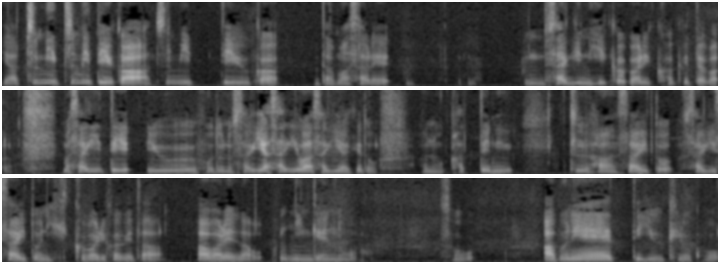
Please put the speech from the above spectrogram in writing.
いや、罪、罪っていうか、罪っていうか、騙され、うん、詐欺に引っかかりかけたから。まあ、詐欺っていうほどの詐欺、いや、詐欺は詐欺やけど、あの、勝手に通販サイト詐欺サイトに引っかかりかけた哀れな人間のそう危ねえっていう記録を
